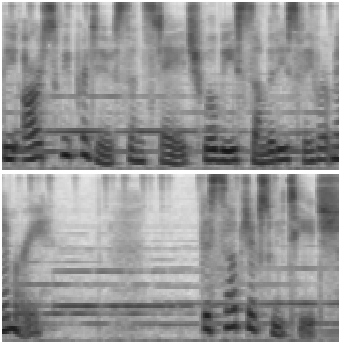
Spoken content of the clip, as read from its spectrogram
The arts we produce and stage will be somebody's favorite memory. The subjects we teach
